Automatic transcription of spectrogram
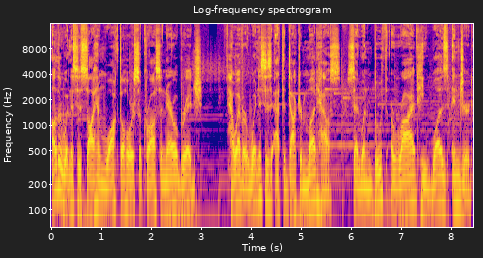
Other witnesses saw him walk the horse across a narrow bridge. However, witnesses at the Dr. Mudd house said when Booth arrived, he was injured,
